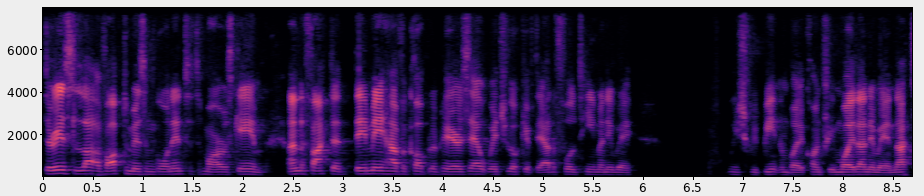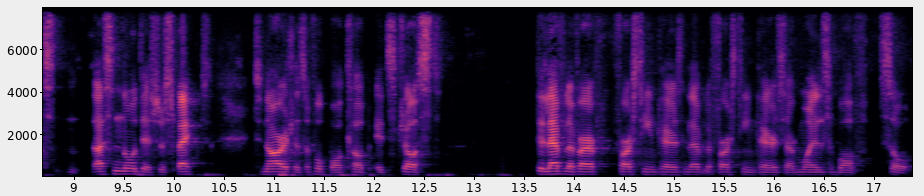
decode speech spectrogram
there is a lot of optimism going into tomorrow's game, and the fact that they may have a couple of players out. Which look, if they had a full team anyway, we should be beaten them by a country mile anyway, and that's that's no disrespect to Norwich as a football club. It's just the level of our first team players and the level of first team players are miles above. So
